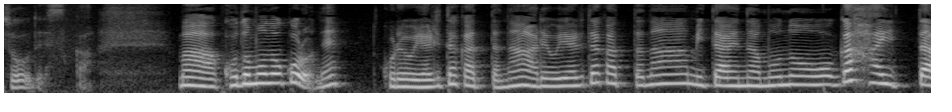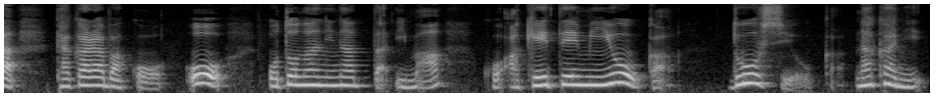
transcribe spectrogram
そうですか。まあ子供の頃ね、これをやりたかったな、あれをやりたかったな、みたいなものが入った宝箱を大人になった今、こう開けてみようか、どうしようか、中に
